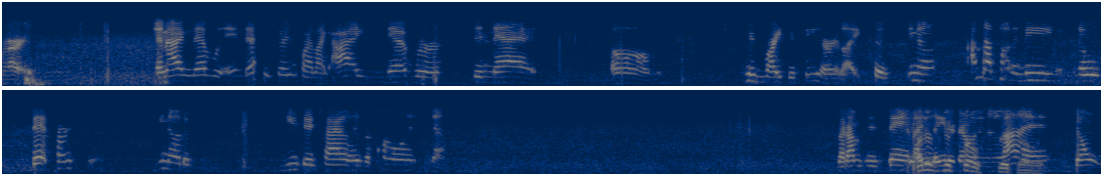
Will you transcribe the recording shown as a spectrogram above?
Right. And I never, and that's the crazy part. Like I never denied um his right to see her. Like, cause you know, I'm not trying to be no that person. You know, to use their child as a pawn. No. But I'm just saying, like later down the line, don't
